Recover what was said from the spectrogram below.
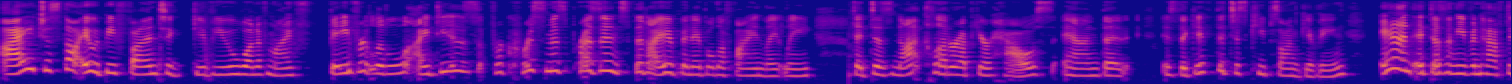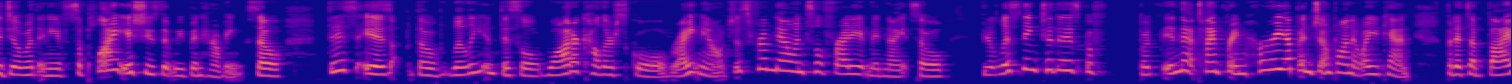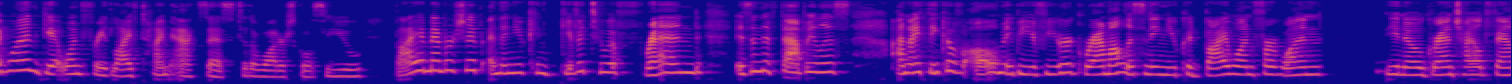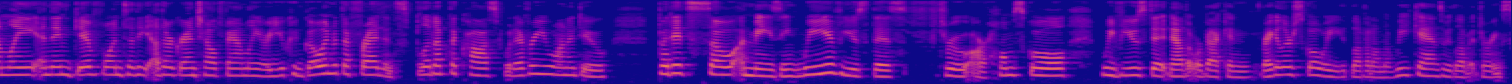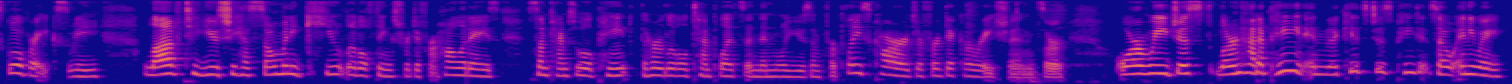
I just thought it would be fun to give you one of my favorite little ideas for Christmas presents that I have been able to find lately that does not clutter up your house and that is the gift that just keeps on giving. And it doesn't even have to deal with any of supply issues that we've been having. So this is the Lily and Thistle watercolor school right now, just from now until Friday at midnight. So if you're listening to this but in that time frame hurry up and jump on it while you can but it's a buy one get one free lifetime access to the water school so you buy a membership and then you can give it to a friend. Isn't it fabulous? And i think of all maybe if you're a grandma listening you could buy one for one you know grandchild family and then give one to the other grandchild family or you can go in with a friend and split up the cost whatever you want to do but it's so amazing. We have used this through our homeschool. We've used it now that we're back in regular school. We love it on the weekends. We love it during school breaks. We love to use, she has so many cute little things for different holidays. Sometimes we'll paint her little templates and then we'll use them for place cards or for decorations or or we just learn how to paint and the kids just paint it. So anyway,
